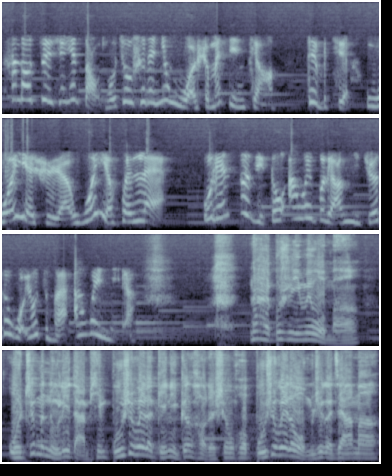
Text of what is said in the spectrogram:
看到醉醺醺倒头就睡的你，我什么心情？对不起，我也是人，我也会累，我连自己都安慰不了，你觉得我又怎么来安慰你？那还不是因为我忙，我这么努力打拼，不是为了给你更好的生活，不是为了我们这个家吗？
